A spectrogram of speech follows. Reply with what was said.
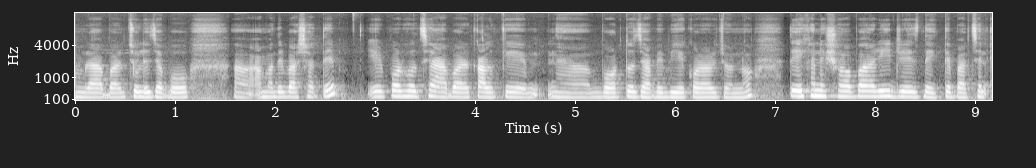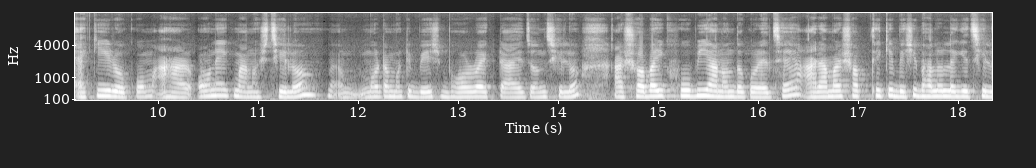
আমরা আবার চলে যাব আমাদের বাসাতে। এরপর হচ্ছে আবার কালকে বর তো যাবে বিয়ে করার জন্য। তো এখানে সবারই ড্রেস দেখতে পাচ্ছেন একই রকম। আর অনেক মানুষ ছিল, মোটামুটি বেশ বড় একটা আয়োজন ছিল। আর সবাই খুবই আনন্দ করেছে। আর আমার সব থেকে বেশি ভালো লেগেছিল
